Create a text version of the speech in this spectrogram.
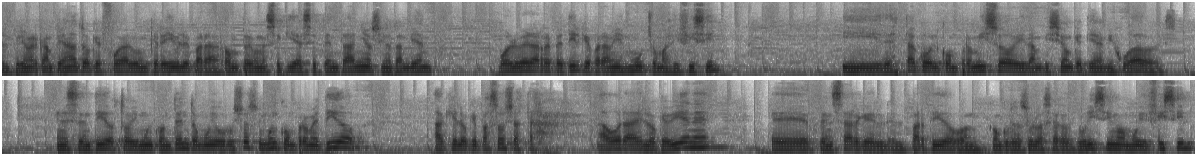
el, primer campeonato, que fue algo increíble para romper una sequía de 70 años, sino también volver a repetir, que para mí es mucho más difícil y destaco el compromiso y la ambición que tienen mis jugadores. En ese sentido estoy muy contento, muy orgulloso y muy comprometido a que lo que pasó ya está. Ahora es lo que viene. Eh, pensar que el, partido con, con, Cruz Azul va a ser durísimo, muy difícil.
